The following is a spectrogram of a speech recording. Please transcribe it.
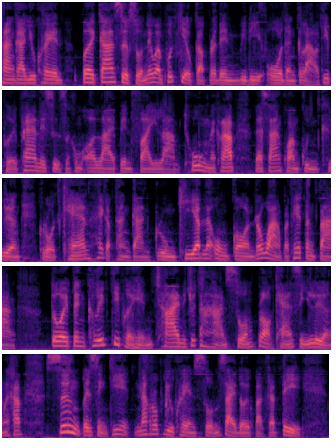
ทางการยูเครนเปิดการสืบสวนในวันพุธเกี่ยวกับประเด็นวิดีโอดังกล่าวที่เผยแพร่ในสื่อสังคมออนไลน์เป็นไฟลามทุ่งนะครับ และสร้างความขุ่นเคือง โกรธแค้นให้กับทางการกรุงเคียบ และองค์กรระหว่างประเทศต่างๆโดยเป็นคลิปที่เผยเห็นชายในชุดทหารสวมปลอกแขนสีเหลืองนะครับ ซึ่งเป็นสิ่งที่นักรบยูเครนสวมใส่โดยปกติ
